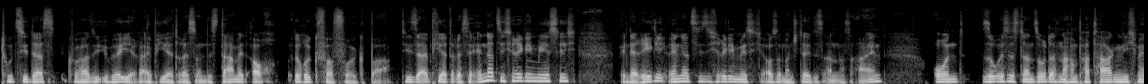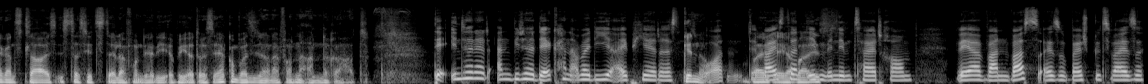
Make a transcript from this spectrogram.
tut sie das quasi über ihre IP-Adresse und ist damit auch rückverfolgbar. Diese IP-Adresse ändert sich regelmäßig. In der Regel ändert sie sich regelmäßig, außer man stellt es anders ein. Und so ist es dann so, dass nach ein paar Tagen nicht mehr ganz klar ist, ist das jetzt Stella, von der die IP-Adresse herkommt, weil sie dann einfach eine andere hat. Der Internetanbieter, der kann aber die IP-Adressen genau, zuordnen. Der weiß der dann weiß, eben in dem Zeitraum, wer wann was. Also beispielsweise,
